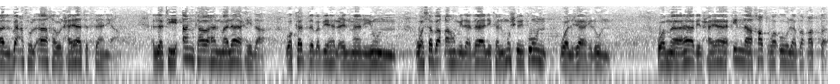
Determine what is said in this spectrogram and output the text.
البعث الآخر والحياة الثانية التي أنكرها الملاحدة وكذب بها العلمانيون وسبقهم إلى ذلك المشركون والجاهلون. وما هذه الحياة إلا خطوة أولى فقط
